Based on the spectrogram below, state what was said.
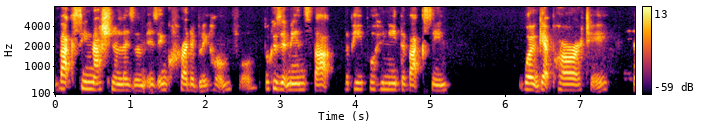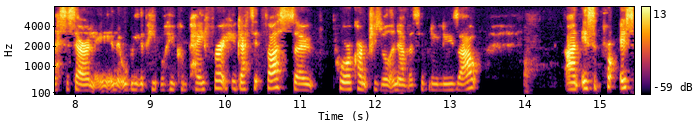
vaccine nationalism is incredibly harmful because it means that the people who need the vaccine won't get priority necessarily, and it will be the people who can pay for it who get it first. So poorer countries will inevitably lose out and it's a it's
